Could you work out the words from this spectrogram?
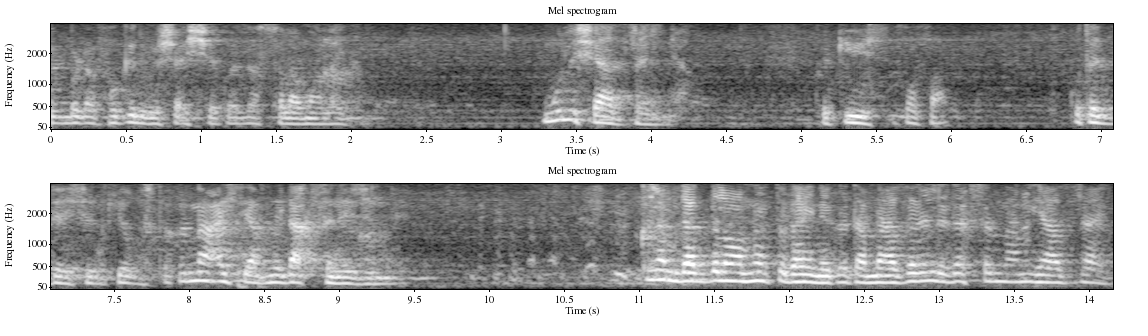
একবারটা ফকির বেশে এসে কয়ে আসসালামু আলাইকুম। মূলে সে আজরাইল না। কই, কি হয়েছে চাচা? কোথায় দিয়েছেন? কি অবস্থা? কই, না আইসি আপনি ডাকছেন এই জন্যে। আমি ডাক দিলাম আপনার তো ডাই না কইতে আপনি আজরাইলে ডাকছেন না আমি আজরাইল।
